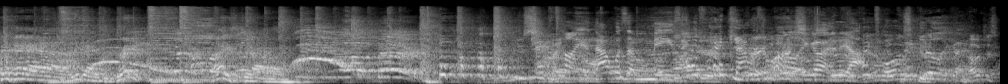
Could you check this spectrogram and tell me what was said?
Yeah, you guys are great. Nice job you, that was amazing. Oh, thank you that was much. really good. Yeah. It was good. Really good. I was just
